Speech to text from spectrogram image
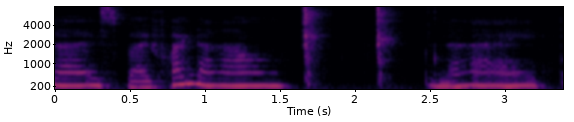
guys. Bye for now. Good night.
